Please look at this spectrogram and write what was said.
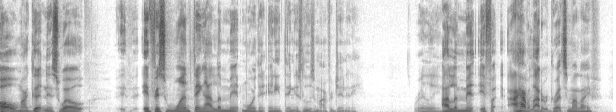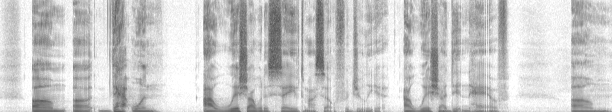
Oh my goodness. Well, if it's one thing I lament more than anything is losing my virginity. Really? I lament if I, I have a lot of regrets in my life. Um, uh, that one, I wish I would have saved myself for Juliet. I wish I didn't have um,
